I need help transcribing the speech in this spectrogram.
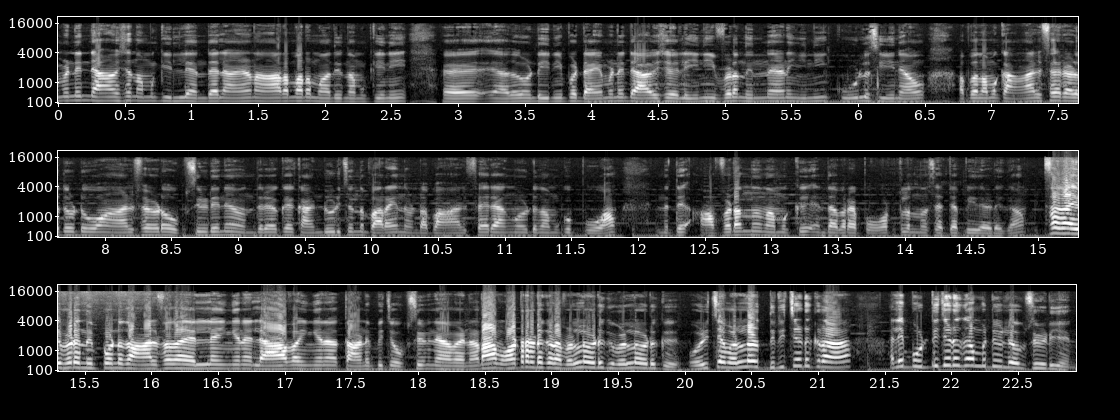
ഡയമണ്ടിന്റെ ആവശ്യം നമുക്കില്ല. എന്തായാലും അയൺ ആർമർ മതി നമുക്കിനി. അതുകൊണ്ട് ഇനിയിപ്പോൾ ഡയമണ്ടിന്റെ ആവശ്യമില്ല. ഇനി ഇവിടെ നിന്നാണ് ഇനി കൂടുതൽ സീനാവും അപ്പോൾ നമുക്ക് ആൽഫയുടെ അടുത്തോട്ട് പോകാം ആൽഫയുടെ ഒപ്സിഡിനെ എന്തെങ്കിലുമൊക്കെ കണ്ടുപിടിച്ചെന്ന് പറയുന്നുണ്ട്. അപ്പോൾ ആൽഫയുടെ അങ്ങോട്ട് നമുക്ക് പോകാം എന്നിട്ട് അവിടെ നിന്ന് നമുക്ക് എന്താ പറയുക പോർട്ടൽ ഒന്ന് സെറ്റപ്പ് ചെയ്തെടുക്കാം. ആൽഫദ ഇവിടെ നിൽപ്പുണ്ട് ആൽഫദ എല്ലാം ഇങ്ങനെ ലാവ ഇങ്ങനെ തണുപ്പിച്ച് ഒപ്സിഡിയൻ വേണം. എടാ വാട്ടർ എടുക്കടാ. വെള്ളം എടുക്ക് വെള്ളം എടുക്ക്. ഒഴിച്ച വെള്ളം തിരിച്ചെടുക്കടാ. അല്ലെങ്കിൽ പൊട്ടിച്ചെടുക്കാൻ പറ്റൂല ഒപ്സിഡിയൻ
